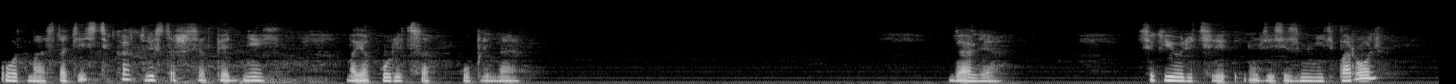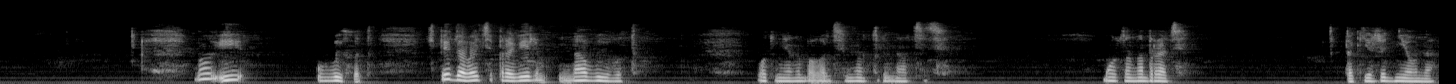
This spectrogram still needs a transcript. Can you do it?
Вот моя статистика. 365 дней. Моя курица купленная. Далее. Security. Ну, здесь изменить пароль. Ну и выход. Теперь давайте проверим на вывод. Вот у меня на балансе 0.13. Можно набрать так ежедневно.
